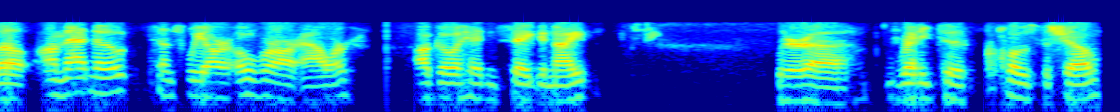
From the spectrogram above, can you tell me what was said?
well, on that note, since we are over our hour, I'll go ahead and say goodnight. We're uh, ready to close the show.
